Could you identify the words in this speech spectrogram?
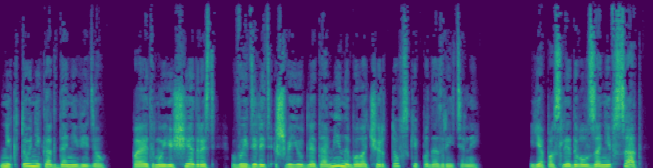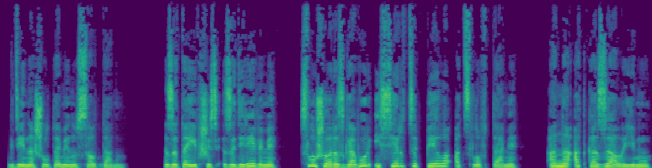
никто никогда не видел, поэтому ее щедрость выделить швею для Тамины была чертовски подозрительной. Я последовал за ней в сад, где и нашел Тамину с Салтаном. Затаившись за деревьями, слушал разговор, и сердце пело от слов Тами. Она отказала ему.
